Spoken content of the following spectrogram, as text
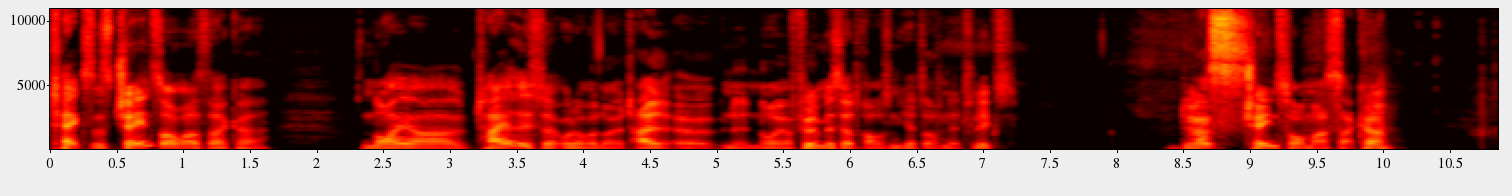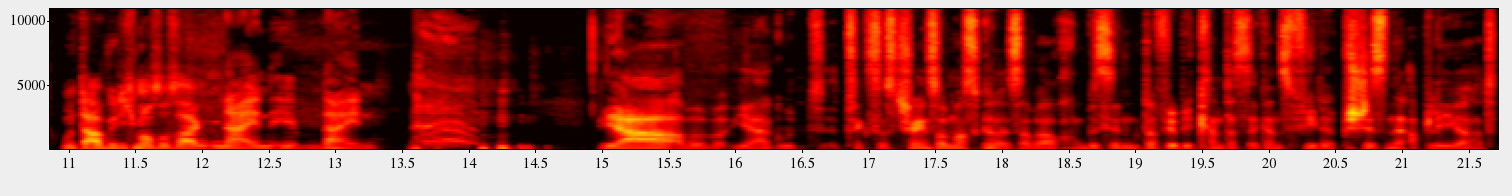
Texas Chainsaw Massacre. neuer Teil ist ja, oder neuer Teil, äh, ein ne, neuer Film ist ja draußen jetzt auf Netflix. The Was? Chainsaw Massacre. Und da würde ich mal so sagen, nein, eh, nein. ja, aber ja, gut, Texas Chainsaw Massacre ist aber auch ein bisschen dafür bekannt, dass er ganz viele beschissene Ableger hat.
